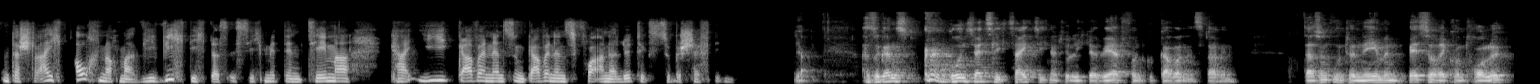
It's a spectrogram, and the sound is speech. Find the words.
unterstreicht auch nochmal, wie wichtig das ist, sich mit dem Thema KI, Governance und Governance for Analytics zu beschäftigen. Ja, also ganz grundsätzlich zeigt sich natürlich der Wert von Good Governance darin, dass ein Unternehmen bessere Kontrolle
